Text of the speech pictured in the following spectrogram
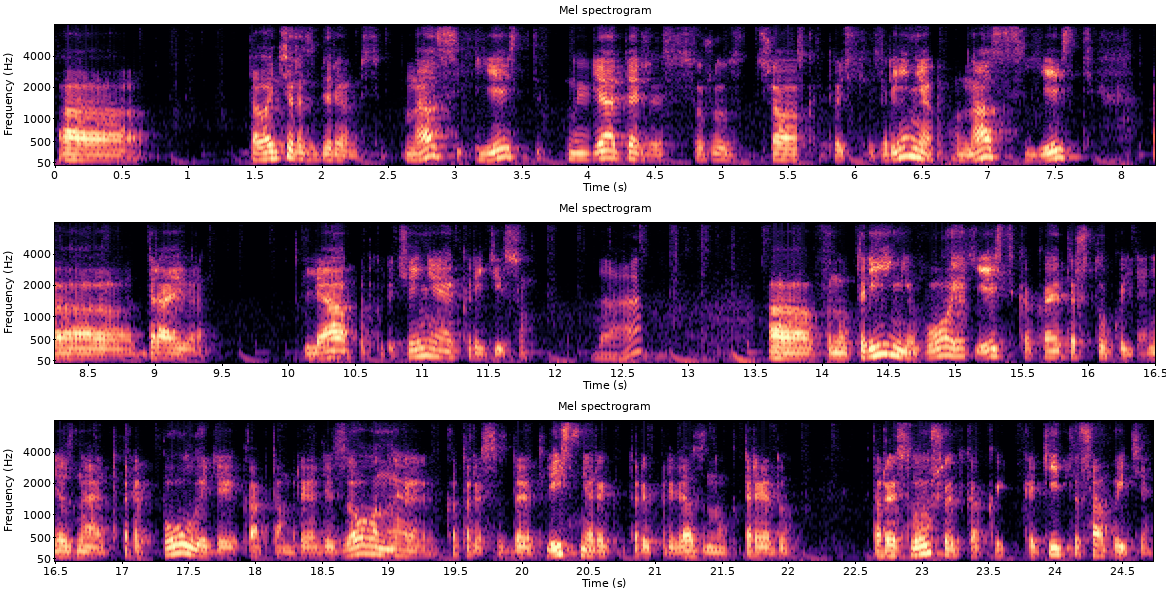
А, давайте разберемся. У нас есть, ну я опять же сужу с джавовской точки зрения, у нас есть а, драйвер для подключения к редису. Да. А внутри него есть какая-то штука, я не знаю, pool или как там реализованы, которые создают листнеры, которые привязаны к треду, которые слушают как, какие-то события.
